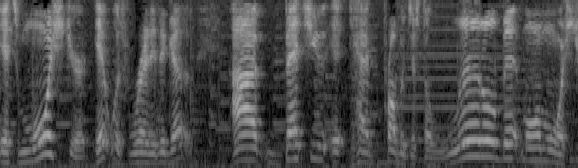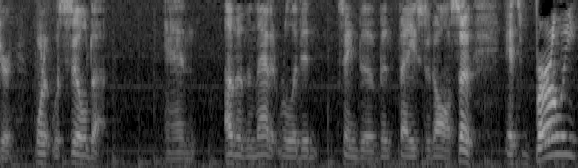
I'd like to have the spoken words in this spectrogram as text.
its moisture, it was ready to go. I bet you it had probably just a little bit more moisture when it was sealed up. And other than that, it really didn't seem to have been fazed at all. So it's Burley,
